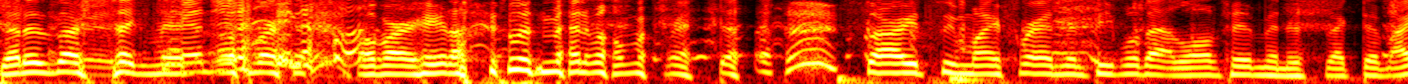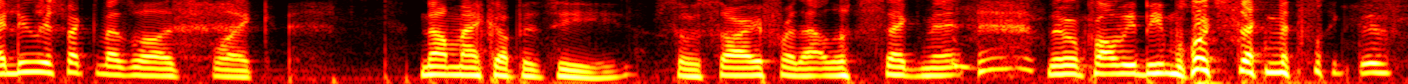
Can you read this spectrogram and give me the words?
that is our Okay, this segment of our, of our hate on Manuel Miranda. Sorry to my friends and people that love him and respect him. I do respect him as well. It's just like not my cup of tea. So sorry for that little segment. There will probably be more segments like this,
